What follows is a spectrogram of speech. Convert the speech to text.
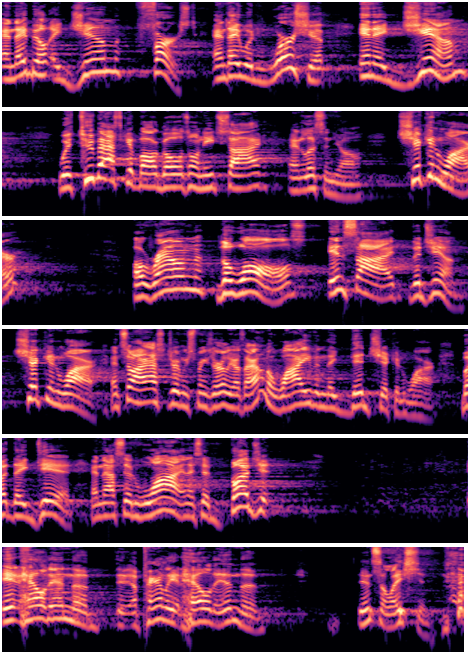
And they built a gym first, and they would worship in a gym with two basketball goals on each side and listen, y'all, chicken wire around the walls inside the gym. Chicken wire. And so I asked Dripping Springs earlier, I was like, I don't know why even they did chicken wire, but they did. And I said, why? And they said, budget. It held in the, apparently, it held in the insulation.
